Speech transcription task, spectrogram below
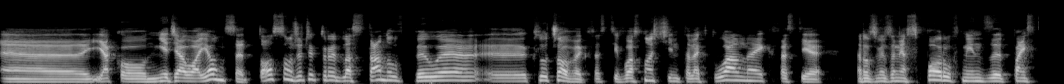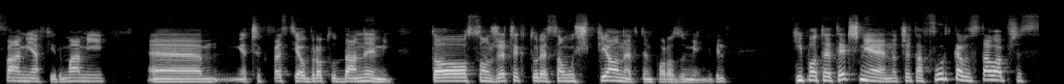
e, jako niedziałające, to są rzeczy, które dla Stanów były e, kluczowe. Kwestie własności intelektualnej, kwestie rozwiązania sporów między państwami a firmami, czy kwestie obrotu danymi. To są rzeczy, które są uśpione w tym porozumieniu. Więc hipotetycznie, znaczy ta furtka została przez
